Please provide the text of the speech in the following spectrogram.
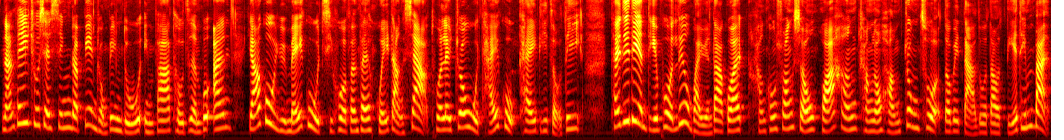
南非出现新的变种病毒，引发投资人不安。雅股与美股期货纷纷回档下，拖累周五台股开低走低。台积电跌破六百元大关，航空双雄华航、长荣航重挫，都被打落到跌停板。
